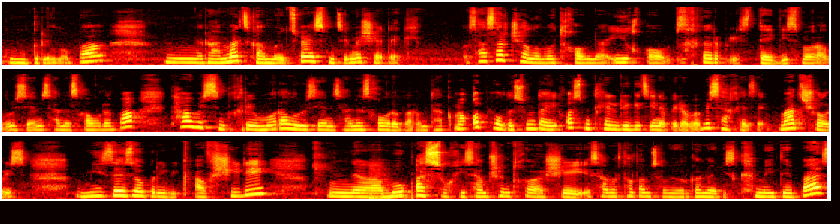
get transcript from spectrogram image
გულგრილობა, რამაც გამოიწვია ეს მძიმე შედეგი. სასარჩელო მოთხოვნა იყო მსხვერპლის დედის მორალური ზიანის ანაზღაურება, თავის მხრივ მორალური ზიანის ანაზღაურება რომ დაკმაყოფილდეს, უნდა იყოს მთელი რიგი წინაპირობების სახეზე. მათ შორის მიზეზობრივი კავშირი მოპასუხის ამ შემთხვევაში სამართალდამცავი ორგანოების ქმედებას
